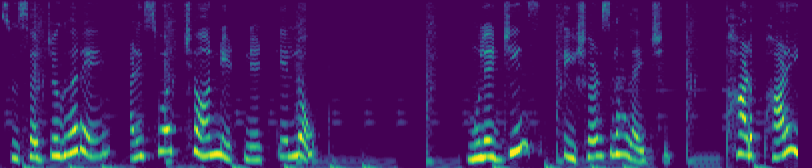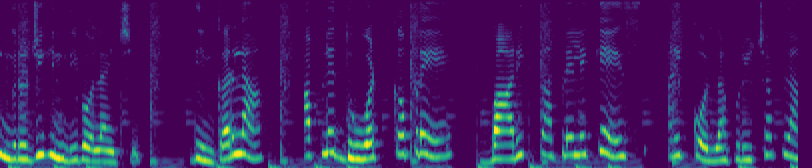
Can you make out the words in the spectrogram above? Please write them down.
सुसज्ज घरे आणि स्वच्छ नीटनेटके लोक. मुले जीन्स टी शर्ट्स घालायची फाडफाड इंग्रजी हिंदी बोलायची. दिनकरला आपले धुवट कपडे बारीक कापलेले केस आणि कोल्हापुरी चपला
